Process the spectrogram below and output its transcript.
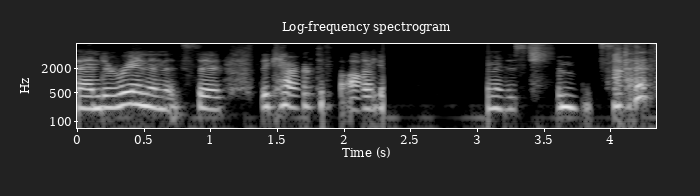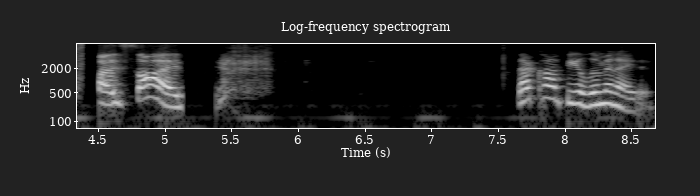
Mandarin, and it's the the character argument is side by side. That can't be eliminated.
